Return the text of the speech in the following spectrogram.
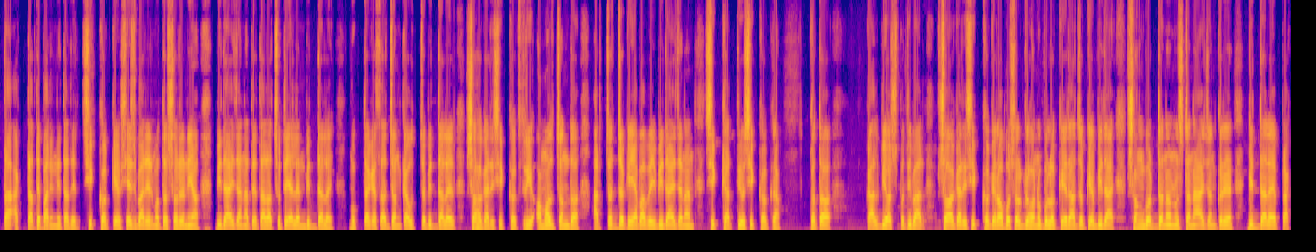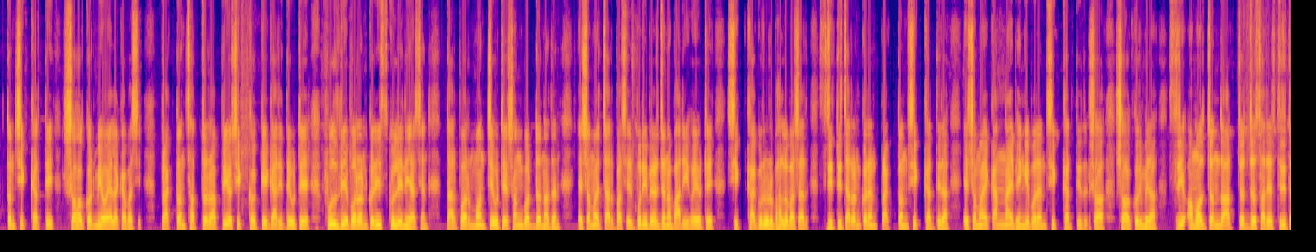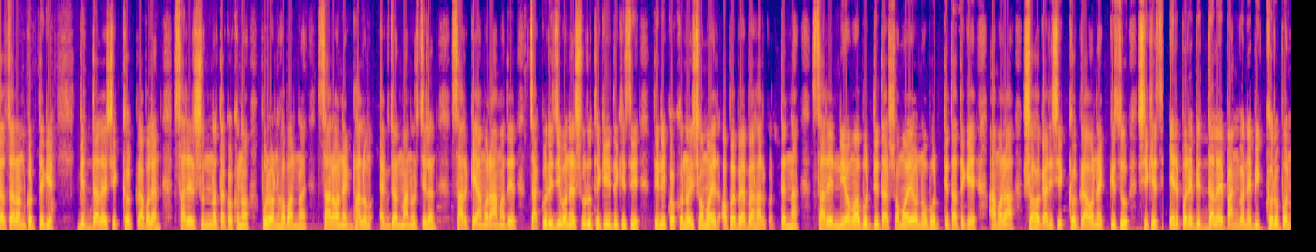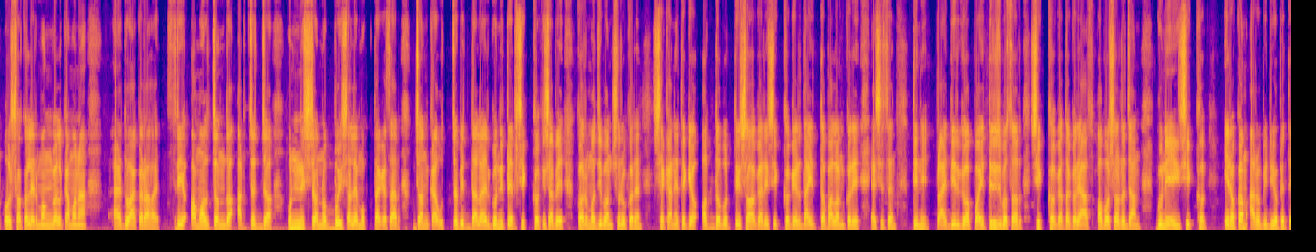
তা আটকাতে পারেনি তাদের। শিক্ষককে শেষবারের মতো স্মরণীয় বিদায় জানাতে তারা ছুটে এলেন বিদ্যালয়। মুক্তাগাছা জনকা উচ্চ বিদ্যালয়ের সহকারী শিক্ষক শ্রী অমলচন্দ্র আশ্চর্যকে এভাবেই বিদায় জানান শিক্ষার্থী ও শিক্ষকরা। গত কাল বৃহস্পতিবার সহকারী শিক্ষকের অবসর গ্রহণ উপলক্ষে রাজকীয় বিদায় সংবর্ধনা অনুষ্ঠান আয়োজন করে বিদ্যালয়ে প্রাক্তন শিক্ষার্থী, সহকর্মী ও এলাকাবাসী। প্রাক্তন ছাত্ররা প্রিয় শিক্ষককে গাড়িতে উঠে ফুল দিয়ে বরণ করে স্কুলে নিয়ে আসেন। তারপর মঞ্চে উঠে সংবর্ধনা দেন। এ সময় চারপাশের পরিবেশ যেন ভারী হয়ে ওঠে। শিক্ষাগুরুর ভালোবাসার স্মৃতিচারণ করেন প্রাক্তন শিক্ষার্থীরা। এ সময় কান্নায় ভেঙে পড়েন শিক্ষার্থীর সহ সহকর্মীরা। শ্রী অমলচন্দ্র আচার্য স্যারের স্মৃতিচারণ করতে গিয়ে বিদ্যালয়ের শিক্ষকরা বলেন, স্যারের শূন্যতা কখনো পূরণ হবার নয়। স্যার অনেক ভালো একজন মানুষ ছিলেন। স্যারকে আমরা আমাদের চাকুরি জীবনের শুরু থেকেই দেখেছি। তিনি কখনোই সময়ের অপব্যবহার করতেন না। স্যারের সময় সময়ানুবর্তিতা থেকে আমরা সহকারী শিক্ষকরা অনেক কিছু শিখেছি। এরপরে বিদ্যালয় প্রাঙ্গণে বৃক্ষরোপণ ও সকলের মঙ্গল কামনা দোয়া করা হয়। শ্রী অমলচন্দ্র আচার্য উনিশশো নব্বই সালে মুক্তাগাছার জনকা উচ্চ বিদ্যালয়ের গণিতের শিক্ষক হিসাবে কর্মজীবন শুরু করেন। সেখানে থেকে অদ্যবর্তী সহকারী শিক্ষকের দায়িত্ব পালন করে এসেছেন। তিনি প্রায় দীর্ঘ পঁয়ত্রিশ বছর শিক্ষকতা করে আজ অবসর যান গুণী এই শিক্ষক। এরকম আরও ভিডিও পেতে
